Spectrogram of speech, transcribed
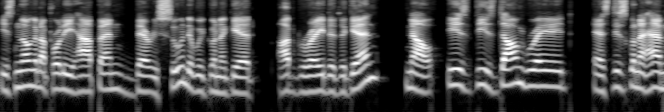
is not going to probably happen very soon that we're going to get upgraded again. Now, is this downgrade, is this is going to have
